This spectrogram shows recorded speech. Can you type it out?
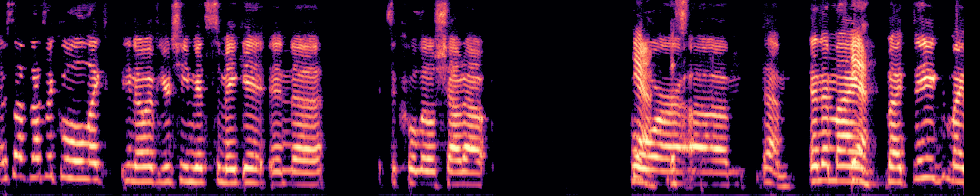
Thought that's a cool like you know if your team gets to make it and uh it's a cool little shout out for yeah, um them. And then my yeah. my big my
